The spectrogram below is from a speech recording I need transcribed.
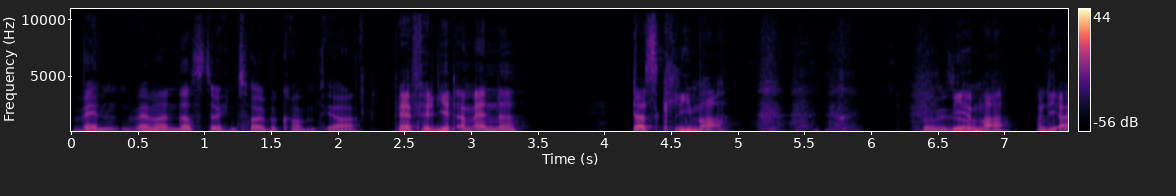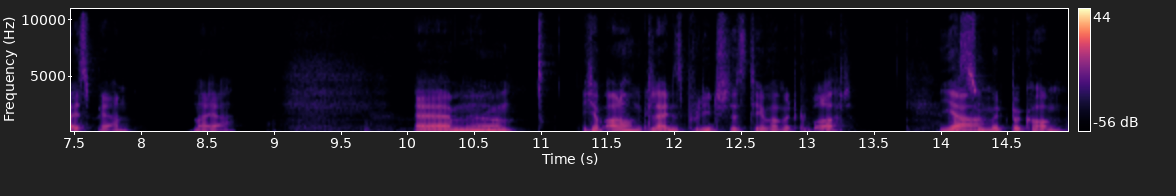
wenn, wenn man das durch den Zoll bekommt, ja. Wer verliert am Ende? Das Klima. Sowieso. Wie immer. Und die Eisbären. Naja. Ähm, Ja. Ich habe auch noch ein kleines politisches Thema mitgebracht. Ja. Hast du mitbekommen?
